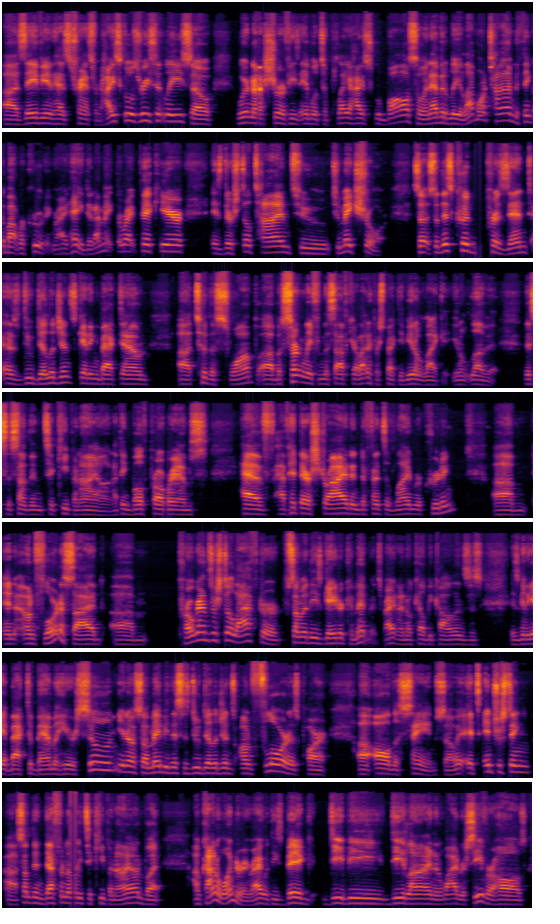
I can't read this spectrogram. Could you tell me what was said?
Uh, Xavier has transferred high schools recently, so we're not sure if he's able to play high school ball. So inevitably, a lot more time to think about recruiting, right? Hey, did I make the right pick here? Is there still time to to make sure? So so this could present as due diligence, getting back down uh, to the swamp. Uh, but certainly from the South Carolina perspective, you don't like it, you don't love it. This is something to keep an eye on. I think both programs have have hit their stride in defensive line recruiting. Um, and on Florida side, um, programs are still after some of these Gator commitments, right? I know Kelby Collins is is going to get back to Bama here soon, you know, so maybe this is due diligence on Florida's part uh, all the same. So it's interesting, uh, something definitely to keep an eye on. But I'm kind of wondering, right, with these big DB, D line, and wide receiver hauls,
